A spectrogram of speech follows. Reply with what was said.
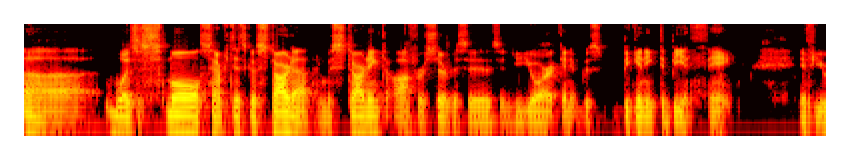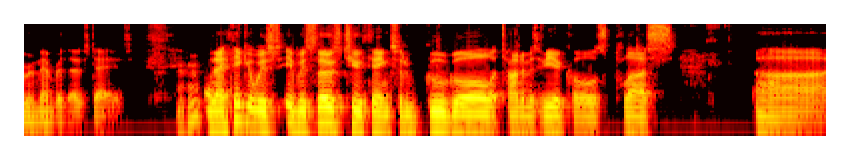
uh, was a small San Francisco startup and was starting to offer services in New York, and it was beginning to be a thing, if you remember those days. Mm-hmm. And I think it was it was those two things, sort of Google autonomous vehicles plus uh,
